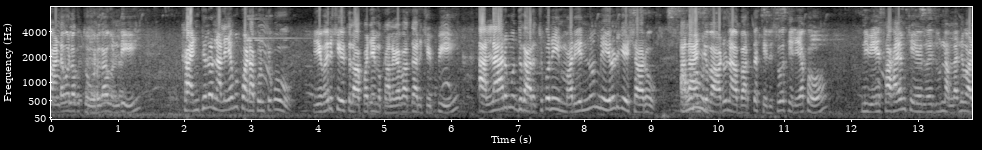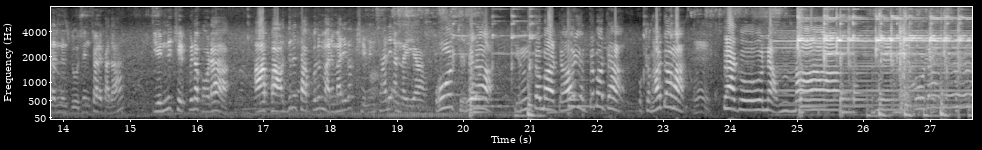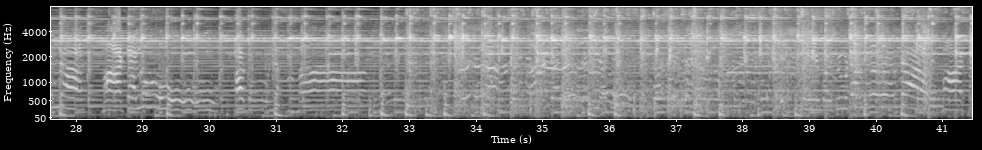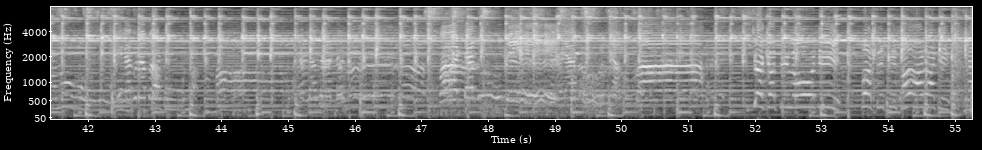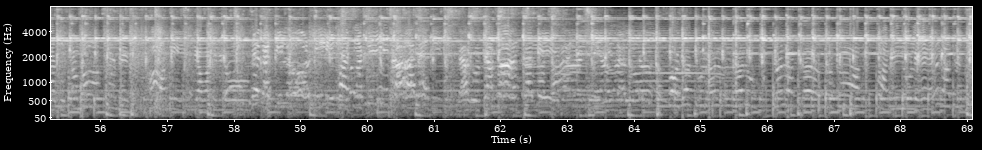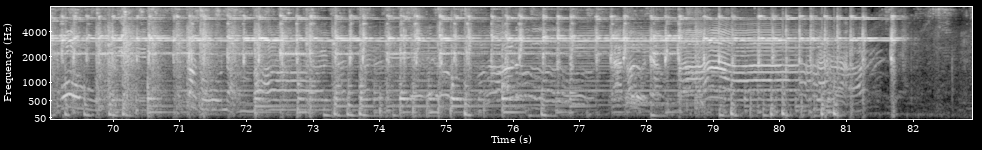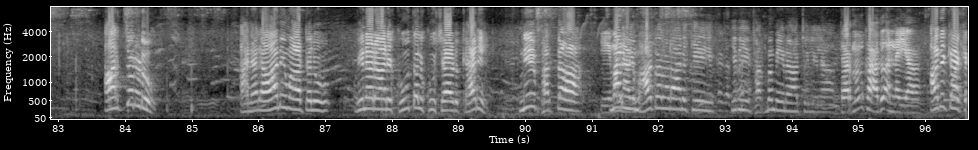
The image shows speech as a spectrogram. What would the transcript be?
పాండవులకు తోడుగా ఉండి కంటిలో నలయము పడకుంటుకు ఎవరి చేతులు అపజయం కలగవద్దని చెప్పి అల్లారు ముద్దుగా అరుచుకుని మరెన్నో మేలుడు చేశారు. అలాంటి వాడు నా భర్త తెలుసో తెలియకో నీవే సహాయం చేయలేదు నల్లని వాడని నేను దూషించాను కదా. ఎన్ని చెప్పినా కూడా ఆ పార్థుని తప్పులు మరి మరిగా క్షమించాలి అన్నయ్య. ఓ చెల్లెలా ఎంత మాట ఎంత మాట ఒక మాట. మాటలు అగునమ్మా నీవు అర్జునుడు అనరాని మాటలు వినరాని కూతలు కూశాడు కానీ నీ భర్త మరి? మాట్లాడడానికి ఇది ధర్మమేనా చెల్లినా ధర్మం కాదు అన్నయ్య అది కాక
